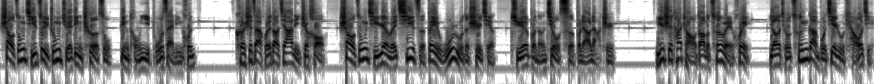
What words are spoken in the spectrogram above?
邵宗奇最终决定撤诉，并同意不再离婚。可是，在回到家里之后，邵宗奇认为妻子被侮辱的事情绝不能就此不了了之，于是他找到了村委会，要求村干部介入调解，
